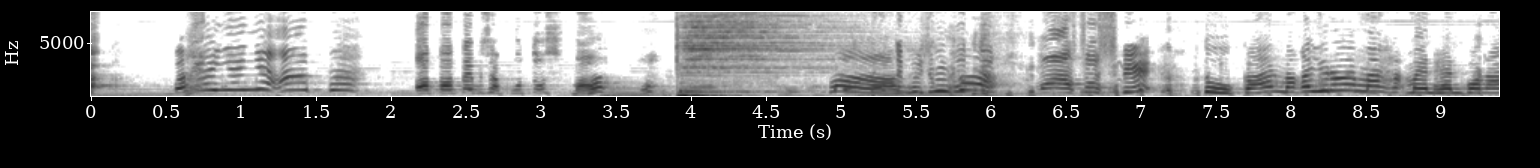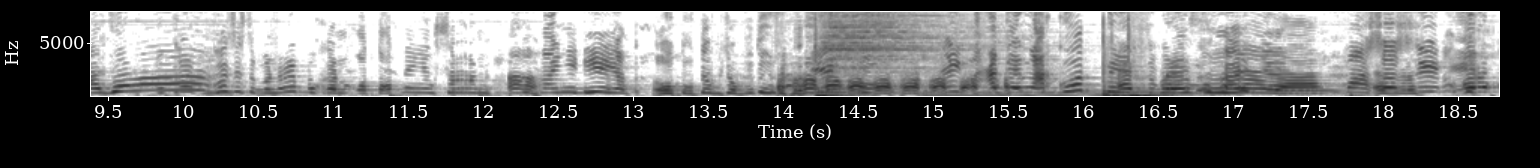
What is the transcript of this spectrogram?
Bahayanya apa? Ototnya bisa putus mau. Masa Otak bisa sih. Kak? Masa sih? Tuh kan, makanya udah main, main handphone aja lah. Bukan, gue sih sebenarnya bukan ototnya yang serem, Ah. dia yang ototnya bisa putus. gitu. Eh, agak nakutin. Ekspresinya ya. Masa Ekspres- sih orang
